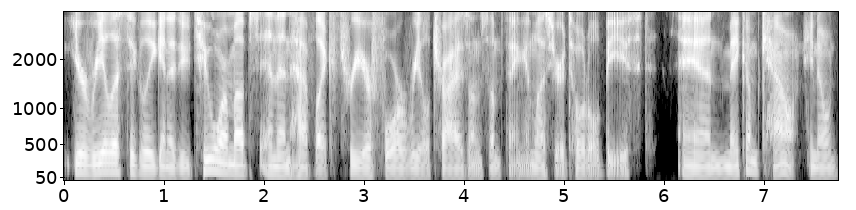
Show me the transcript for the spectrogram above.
You're realistically going to do two warm ups and then have like three or four real tries on something, unless you're a total beast, and make them count. You know,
